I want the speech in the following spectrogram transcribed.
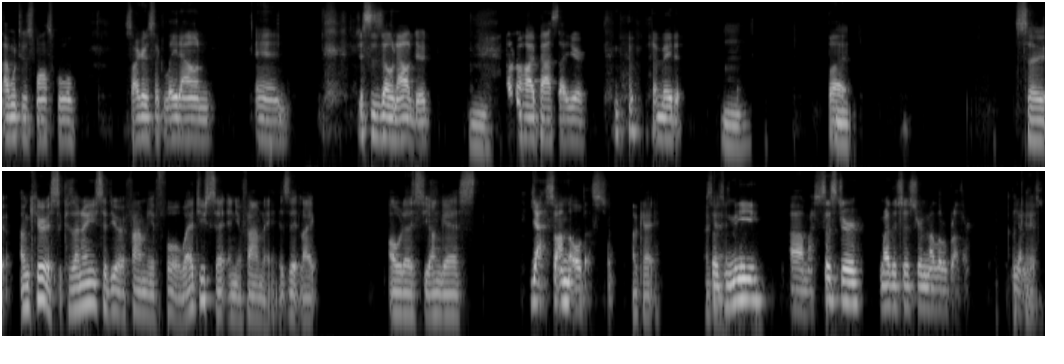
I went to a small school. So I could just like lay down and just zone out, dude. Mm. I don't know how I passed that year, but I made it. Mm. But mm. So I'm curious because I know you said you're a family of four. Where do you sit in your family? Is it like oldest, youngest? Yeah, so I'm the oldest. Okay. okay. So it's me, uh, my sister, my other sister, and my little brother, the okay. youngest.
